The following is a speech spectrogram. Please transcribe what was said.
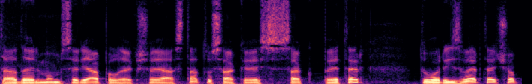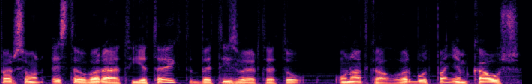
Tādēļ mums ir jāpaliek šajā statusā, ka es saku, Pēter, tu vari izvērtēt šo personu, es tev varētu ieteikt, bet izvērtē tu un atkal varbūt paņem kausu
